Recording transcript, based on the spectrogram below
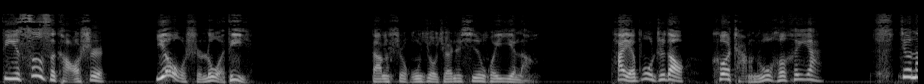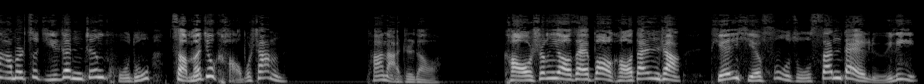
第四次考试，又是落地。当时洪秀全是心灰意冷，他也不知道科场如何黑暗，就纳闷自己认真苦读，怎么就考不上呢？他哪知道啊？考生要在报考单上填写父祖三代履历，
